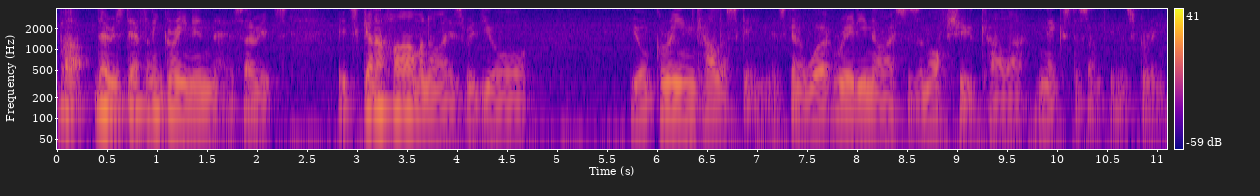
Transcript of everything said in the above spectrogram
but there is definitely green in there. So it's it's going to harmonize with your your green color scheme. It's going to work really nice as an offshoot color next to something that's green.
